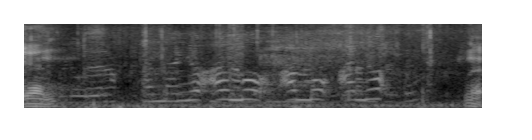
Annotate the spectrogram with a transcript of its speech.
Yan. Ano, amo, amo, ano? Na.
